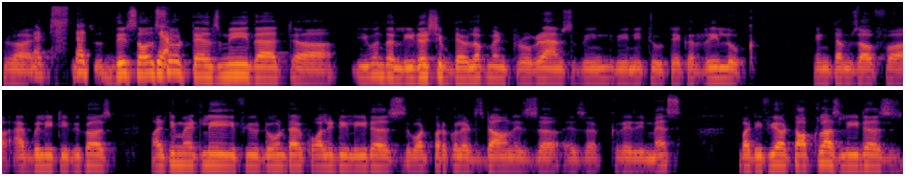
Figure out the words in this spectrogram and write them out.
Right. that's that's So this also tells me that uh, even the leadership development programs we we need to take a relook in terms of uh, ability because ultimately if you don't have quality leaders what percolates down is uh, is a crazy mess. But if you are top class leaders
